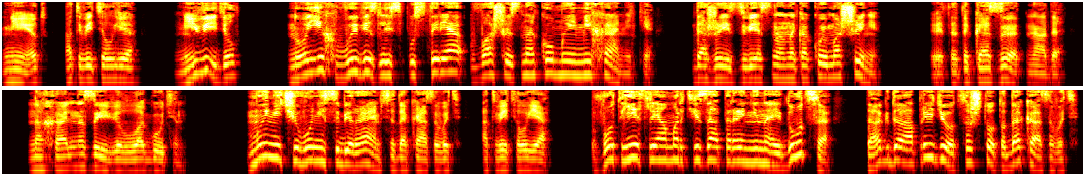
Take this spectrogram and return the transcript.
«Нет», — ответил я, — «не видел. Но их вывезли с пустыря ваши знакомые механики. Даже известно, на какой машине». «Это доказать надо», — нахально заявил Лагутин. «Мы ничего не собираемся доказывать», — ответил я. «Вот если амортизаторы не найдутся, Тогда придется что-то доказывать.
